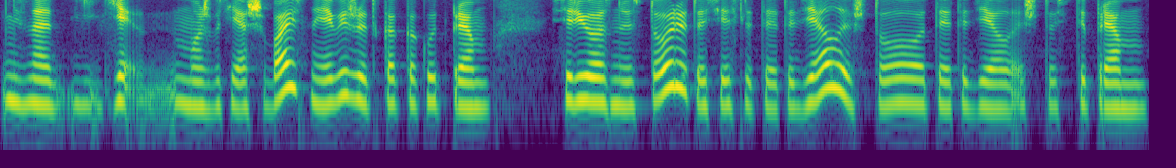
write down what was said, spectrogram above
не знаю, я, может быть, я ошибаюсь, но я вижу это как какую-то прям серьезную историю. То есть, если ты это делаешь, то ты это делаешь. То есть ты прям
